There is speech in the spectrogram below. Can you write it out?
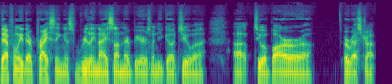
Definitely, their pricing is really nice on their beers when you go to a uh, to a bar or a, a restaurant.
